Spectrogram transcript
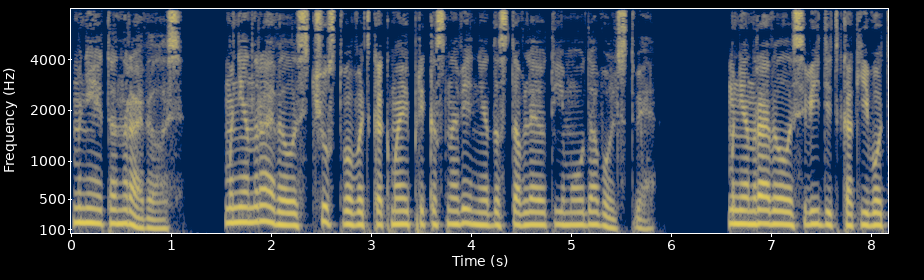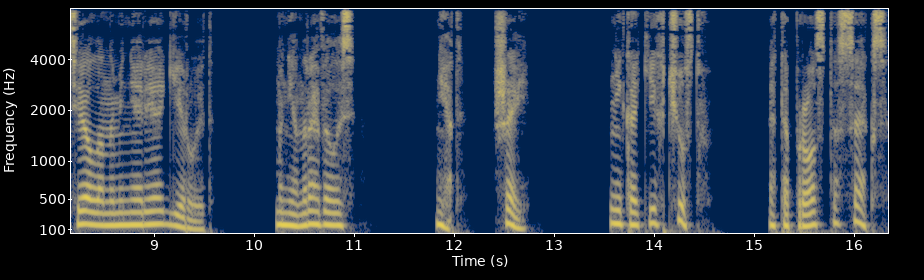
Мне это нравилось. Мне нравилось чувствовать, как мои прикосновения доставляют ему удовольствие. Мне нравилось видеть, как его тело на меня реагирует. Мне нравилось... Нет, Шей. Никаких чувств. Это просто секс.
